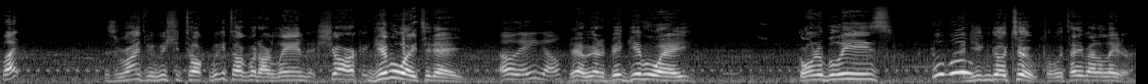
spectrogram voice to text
What? This reminds me, we should talk. We could talk about our Landshark giveaway today. Oh, there you go. Yeah, we got a big giveaway. Going to Belize, Woo woo. and you can go too. So we'll tell you about it later.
